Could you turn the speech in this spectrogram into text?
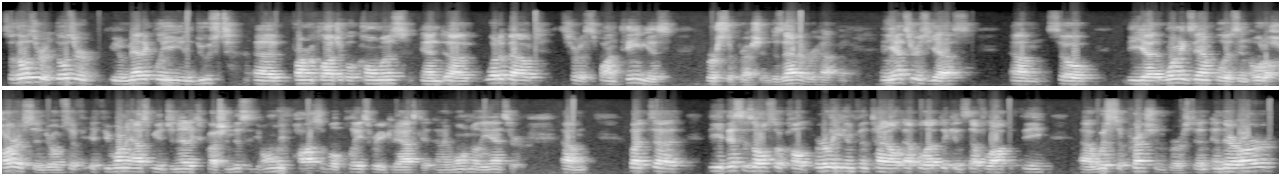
so those are, those are you know, medically induced uh, pharmacological comas. And uh, what about sort of spontaneous burst suppression? Does that ever happen? And the answer is yes. Um, so the uh, one example is in Ohtahara syndrome. So if, if you want to ask me a genetics question, this is the only possible place where you could ask it, and I won't know the answer. Um, but uh, the, this is also called early infantile epileptic encephalopathy uh, with suppression burst. And, and there are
